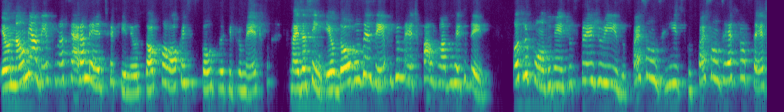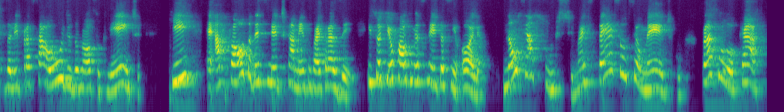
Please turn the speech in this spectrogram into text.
Eu não me adentro na seara médica aqui, né? Eu só coloco esses pontos aqui para o médico, mas assim, eu dou alguns exemplos e o médico fala lá do jeito dele. Outro ponto, gente, os prejuízos, quais são os riscos, quais são os retrocessos ali para a saúde do nosso cliente que é, a falta desse medicamento vai trazer. Isso aqui eu falo com meus clientes assim, olha, não se assuste, mas peça ao seu médico para colocar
